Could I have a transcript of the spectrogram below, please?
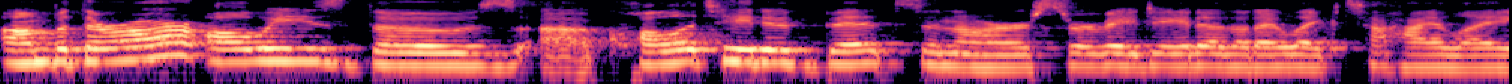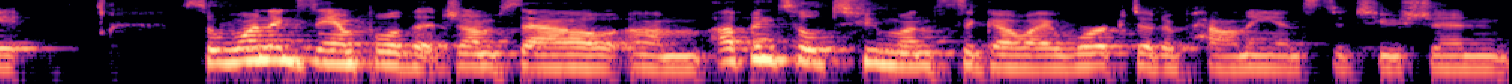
Um, but there are always those uh, qualitative bits in our survey data that I like to highlight. So one example that jumps out, um, up until two months ago, I worked at a PALNI institution,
